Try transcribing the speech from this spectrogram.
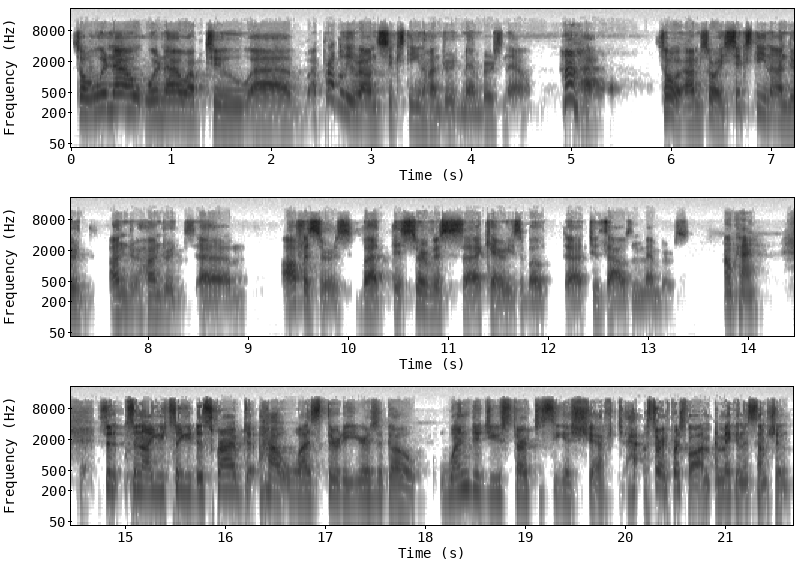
So we're now we're now up to uh, probably around sixteen hundred members now. Huh. Uh, so I'm sorry, sixteen hundred under hundred um, officers, but the service uh, carries about uh, two thousand members. Okay. Yeah. So so now you so you described how it was thirty years ago when did you start to see a shift? Sorry, first of all, I'm, I'm making an assumption.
